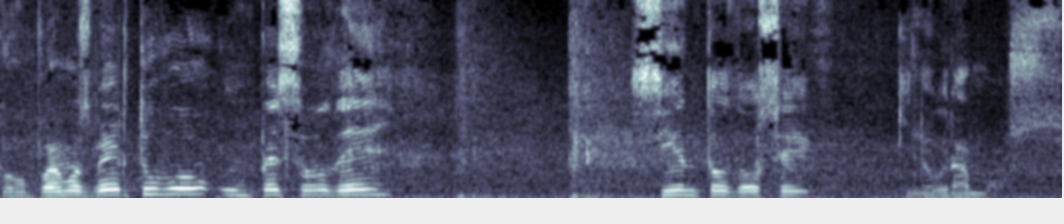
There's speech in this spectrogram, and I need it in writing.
Como podemos ver tuvo un peso de 112 kilogramos.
